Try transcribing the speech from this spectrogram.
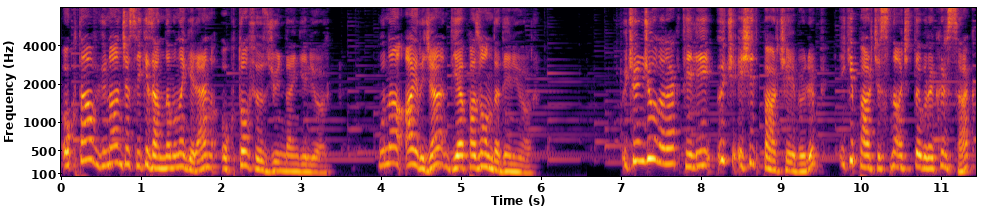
Oktav Yunanca 8 anlamına gelen okto sözcüğünden geliyor. Buna ayrıca diapazon da deniyor. Üçüncü olarak teli 3 eşit parçaya bölüp iki parçasını açıkta bırakırsak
